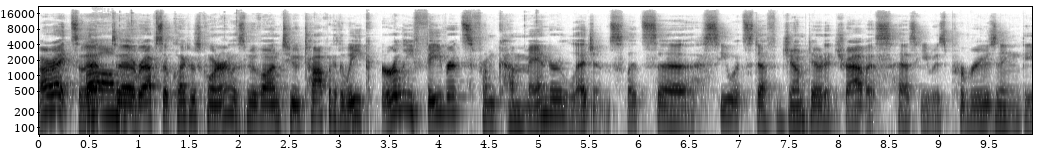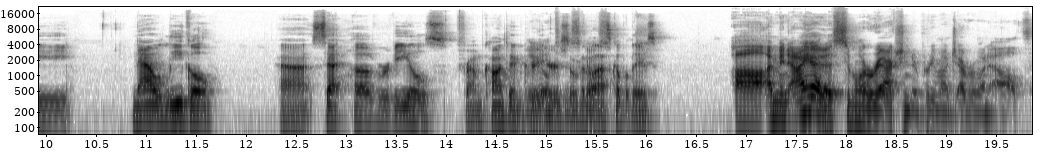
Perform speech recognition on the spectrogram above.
All right, so that Um, uh, wraps up Collector's Corner. Let's move on to topic of the week: early favorites from Commander Legends. Let's uh, see what stuff jumped out at Travis as he was perusing the now legal uh, set of reveals from content creators over the last couple days. Uh, I mean, I had a similar reaction to pretty much everyone else.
